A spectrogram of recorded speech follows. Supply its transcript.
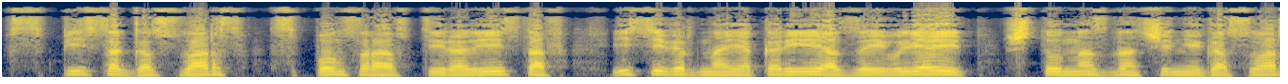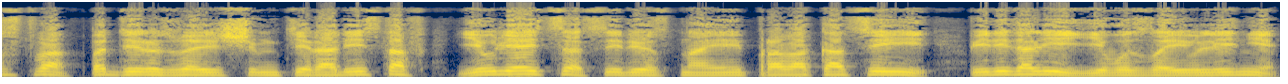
в список государств, спонсоров террористов, и Северная Корея заявляет, что назначение государства, поддерживающим террористов, является серьезной провокацией. Передали его заявление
